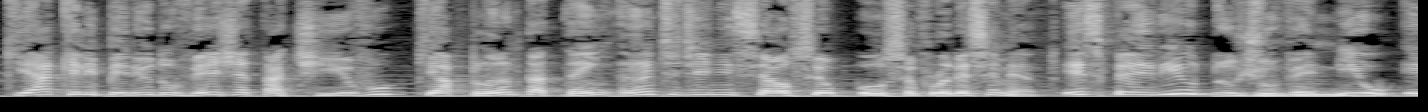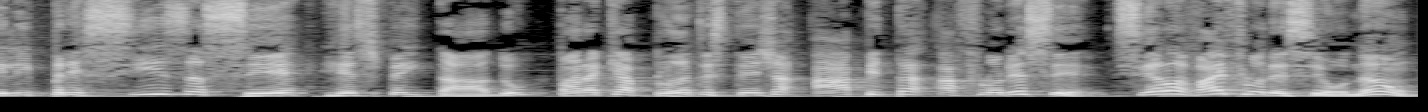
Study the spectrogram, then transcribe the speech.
que é aquele período vegetativo que a planta tem antes de iniciar o seu, o seu florescimento. Esse período juvenil, ele precisa precisa ser respeitado para que a planta esteja apta a florescer. Se ela vai florescer ou não,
